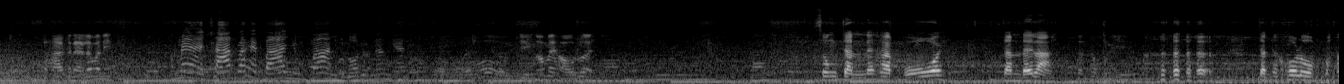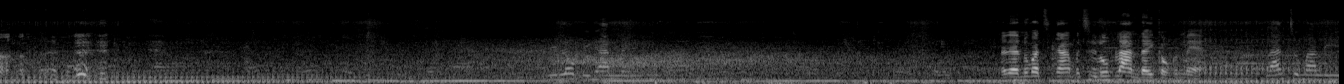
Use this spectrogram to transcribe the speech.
เป็นรับมือกับจะหายไปไหนแล้ววันนี้ แม่ชาร์จไว้ให้ป้าอยู่บ้านอยู่รถนั่นไงโอ้จริงก็ไม่เห่าด้วยทรงจันทร์นะครับ โอ้ย จันทร์ได้ล่ะ จันทบุรี จันทโคลม มีร่มอีกอันหนึ่งอันนี้อนุวัตสิย่างไปซื้อร่มร้านใดก่อนคุณแม่ ร้านสุมาลี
